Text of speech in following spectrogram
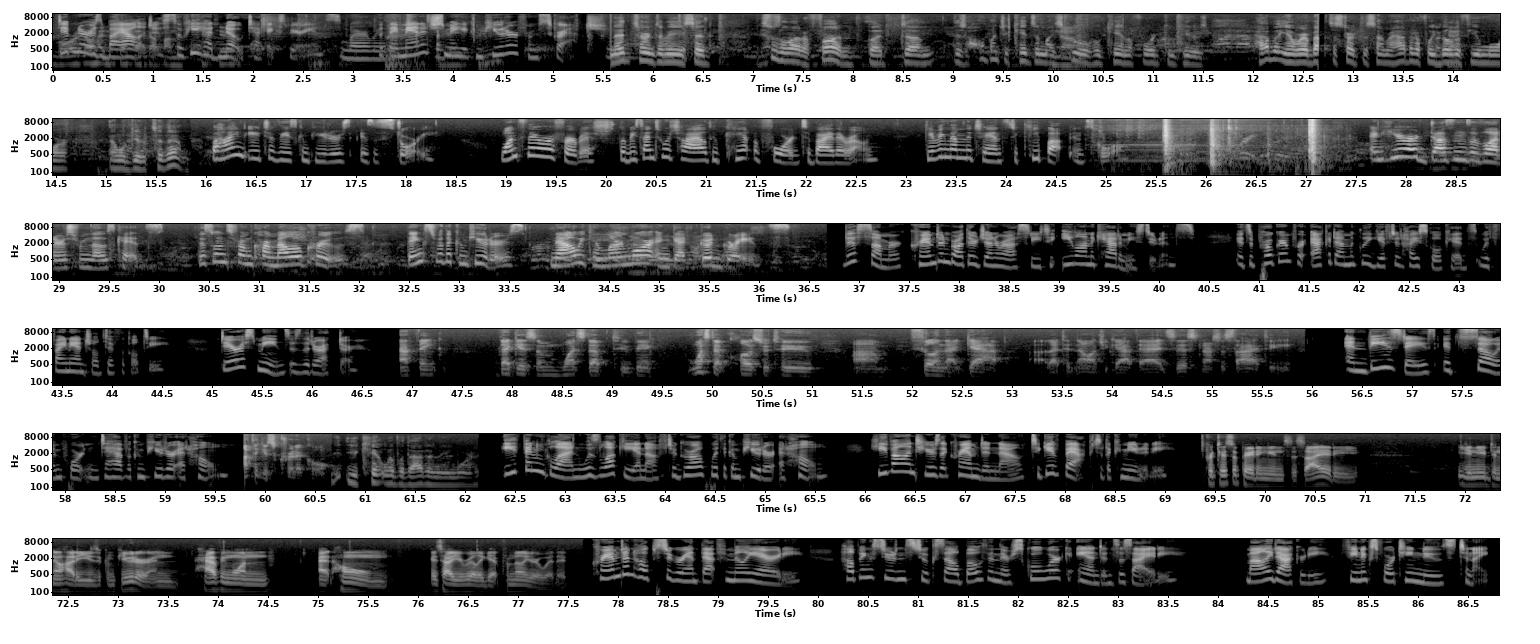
Dibner is a biologist, so he had no tech experience. But they managed to make a computer from scratch. Ned turned to me and said, this was a lot of fun, but um, there's a whole bunch of kids in my school who can't afford computers. How about, you know, we're about to start the summer. How about if we build a few more and we'll give it to them? Behind each of these computers is a story. Once they are refurbished, they'll be sent to a child who can't afford to buy their own, giving them the chance to keep up in school. And here are dozens of letters from those kids. This one's from Carmelo Cruz. Thanks for the computers. Now we can learn more and get good grades. This summer, Kramden brought their generosity to Elon Academy students. It's a program for academically gifted high school kids with financial difficulty. Darius Means is the director. I think that gives them one step to being one step closer to um, filling that gap, uh, that technology gap that exists in our society. And these days, it's so important to have a computer at home. I think it's critical. You can't live without it anymore. Ethan Glenn was lucky enough to grow up with a computer at home. He volunteers at Kramden now to give back to the community. Participating in society, you need to know how to use a computer, and having one at home is how you really get familiar with it. Kramden hopes to grant that familiarity, helping students to excel both in their schoolwork and in society. Molly Dougherty, Phoenix 14 News, tonight.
